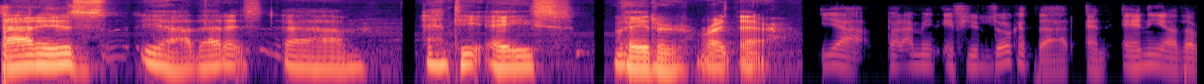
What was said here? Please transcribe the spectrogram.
That is yeah, that is um anti-ace Vader right there. Yeah, but I mean, if you look at that and any other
